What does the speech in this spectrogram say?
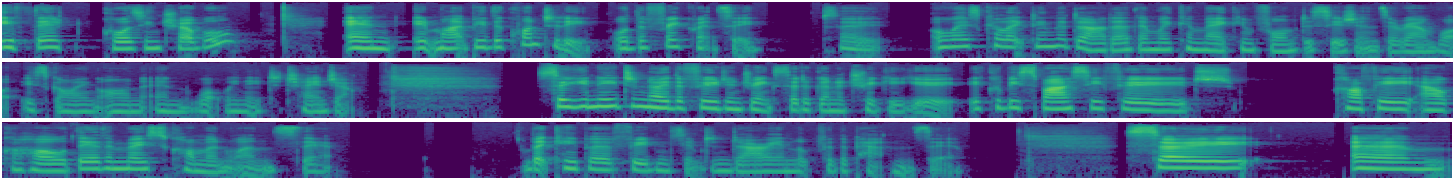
if they're causing trouble and it might be the quantity or the frequency. So, always collecting the data, then we can make informed decisions around what is going on and what we need to change up. So, you need to know the food and drinks that are going to trigger you. It could be spicy food, coffee, alcohol, they're the most common ones there. but keep a food and symptom diary and look for the patterns there. So, um,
